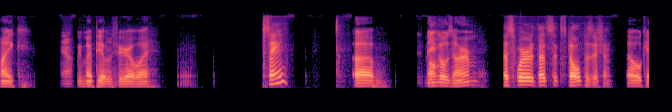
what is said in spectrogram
Mike, Yeah. we might be able to figure out why. same. Uh, is Mongo- Mango's arm? That's where that's its stall position. Oh, okay.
